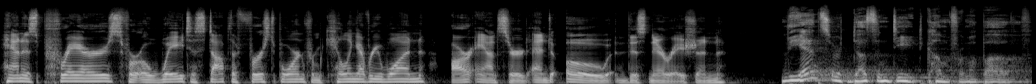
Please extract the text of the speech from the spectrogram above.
Hannah's prayers for a way to stop the firstborn from killing everyone are answered, and oh, this narration. The answer does indeed come from above,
